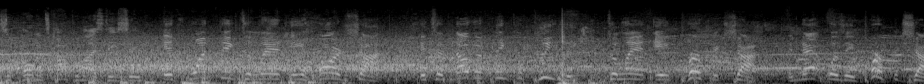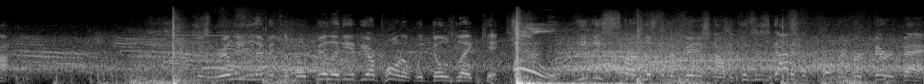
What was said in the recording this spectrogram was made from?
his opponent's compromised, DC. It's one thing to land a hard shot. It's another thing completely to land a perfect shot. And that was a perfect shot. Really limit the mobility of your opponent with those leg kicks. Oh! He needs to start looking to finish now because he's got his opponent hurt very bad.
